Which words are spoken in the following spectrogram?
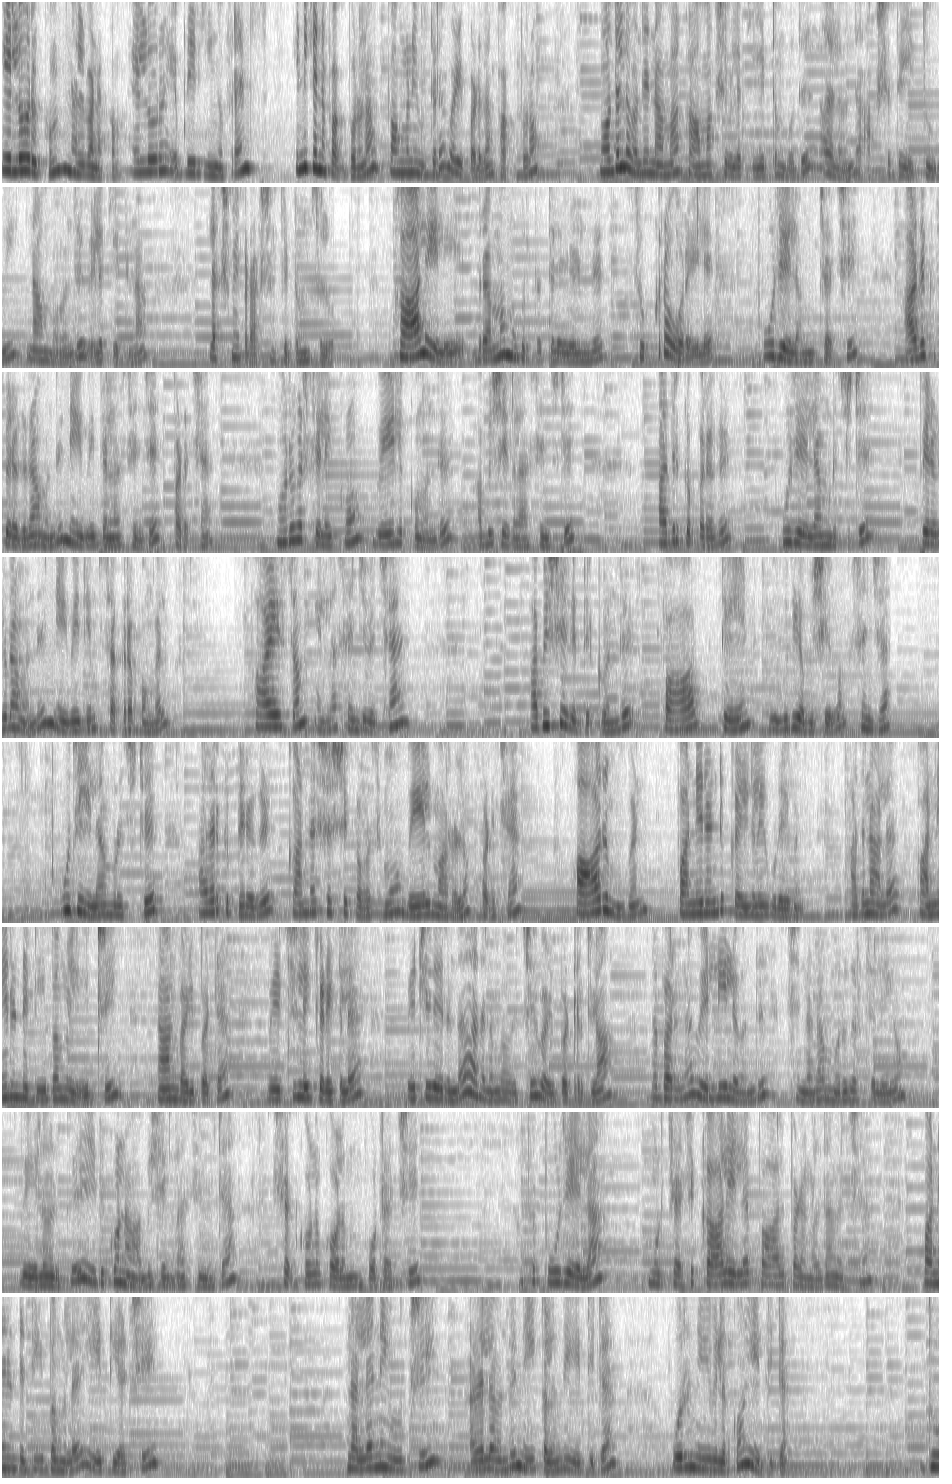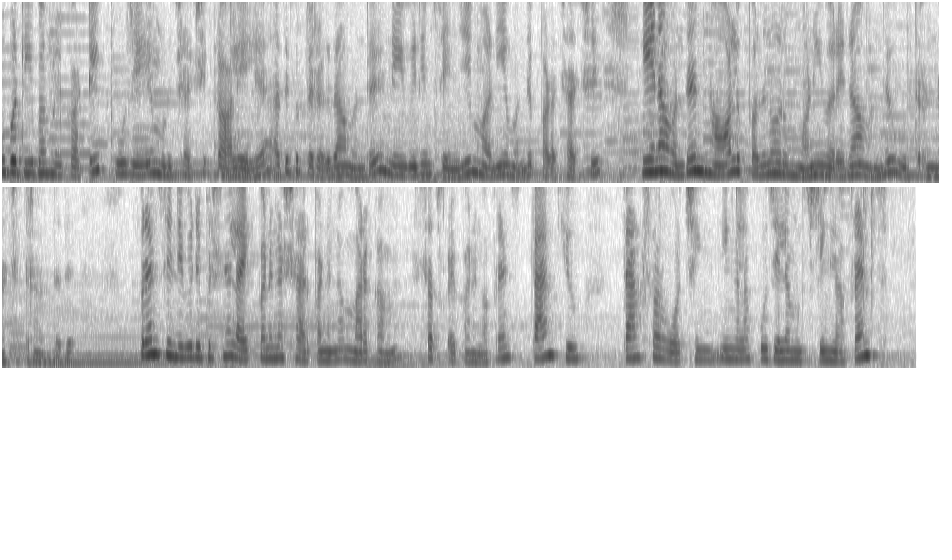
எல்லோருக்கும் நல்வணக்கம். எல்லோரும் எப்படி இருக்கீங்க ஃப்ரெண்ட்ஸ் இன்றைக்கி என்ன பார்க்க போகிறோம்னா பங்குனி உத்தர வழிபாடு தான் பார்க்க போகிறோம் முதல்ல வந்து நாம் காமாட்சி விளக்கு ஏற்றும் போது அதில் வந்து அக்ஷத்தை தூவி நாம் வந்து விளக்கு ஏற்றினா லக்ஷ்மி கடாட்சம் கிட்டும்னு சொல்லுவோம். காலையிலே பிரம்ம முகூர்த்தத்தில் எழுந்து சுக்கர உரையில் பூஜையில் அமைச்சாச்சு அதுக்கு பிறகு தான் வந்து நெய்வேத்தியெல்லாம் செஞ்சு படைத்தேன் முருகர் சிலைக்கும் வேலுக்கும் வந்து அபிஷேகம்லாம் செஞ்சுட்டு அதற்கு பிறகு பூஜையெல்லாம் முடிச்சுட்டு பிறகு தான் வந்து நைவேத்தியம் சக்கரை பொங்கல் பாயசம் எல்லாம் செஞ்சு வச்சேன். அபிஷேகத்திற்கு வந்து பால் தேன் விபூதி அபிஷேகம் செஞ்சேன். பூஜையெல்லாம் முடிச்சுட்டு அதற்கு பிறகு கந்த சஷ்டி கவசமும் வேல்மாறலும் படித்தேன் ஆறு முகன் பன்னிரண்டு கைகளை உடையவன். அதனால் பன்னிரண்டு தீபங்கள் ஏற்றி நான் வழிபட்டேன். வெற்றிலை கிடைக்கல. வெற்றிலை இருந்தால் அதை நம்ம வச்சு வழிபட்டிருக்கலாம். இந்த பாருங்கள் வெள்ளியில் வந்து சின்னதாக முருகர் சிலையும் வேலும் இருக்குது இதுக்கும் நான் அபிஷேகம்லாம் செஞ்சுட்டேன். ஷட்கோண கோலமும் போட்டாச்சு. அப்புறம் பூஜையெல்லாம் முடிச்சாச்சு. காலையில் பால் பழங்கள் தான் வச்சேன். பன்னிரெண்டு தீபங்களை ஏற்றியாச்சு நல்லெண்ணெய் ஊற்றி அதில் வந்து நெய் கலந்து ஏற்றிட்டேன் ஒரு நெய் விளக்கும் ஏற்றிட்டேன் தூப தீபங்கள் காட்டி பூஜையே முடிச்சாச்சு காலையில். அதுக்கு பிறகு தான் வந்து நெய்வேதியம் செஞ்சு மதியம் வந்து படைச்சாச்சு. ஏன்னா வந்து நாலு பதினோரு மணி வரை தான் வந்து உத்திர நட்சத்திரம் இருந்தது. ஃப்ரெண்ட்ஸ் இந்த வீடியோ பிடிச்சினா லைக் பண்ணுங்கள் ஷேர் பண்ணுங்கள் மறக்காமல் சப்ஸ்கிரைப் பண்ணுங்கள் ஃப்ரெண்ட்ஸ் தேங்க்யூ தேங்க்ஸ் ஃபார் வாட்சிங் நீங்களாம் பூஜையெல்லாம் முடிச்சிட்டிங்களா ஃப்ரெண்ட்ஸ்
